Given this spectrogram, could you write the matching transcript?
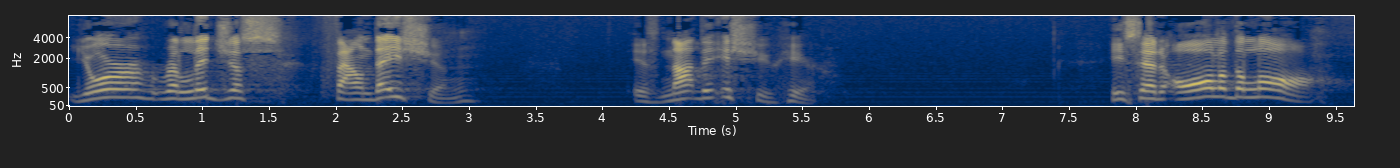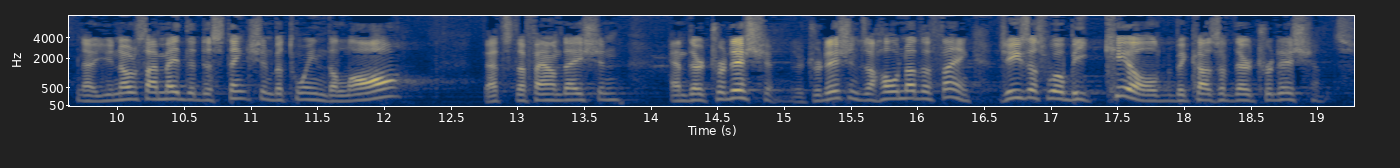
Your religious foundation is not the issue here. He said all of the law. Now you notice I made the distinction between the law, that's the foundation, and their tradition. Their tradition is a whole other thing. Jesus will be killed because of their traditions.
